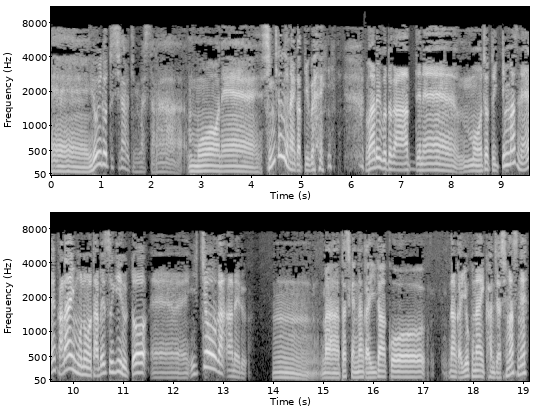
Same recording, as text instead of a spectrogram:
えー、いろいろと調べてみましたら、もうね、死んじゃうんじゃないかっていうぐらい 悪いことがあってね、もうちょっと言ってみますね。辛いものを食べ過ぎると、えー、胃腸が荒れる。うーん、まあ確かになんか胃がこう、なんか良くない感じはしますね。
